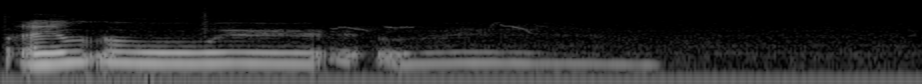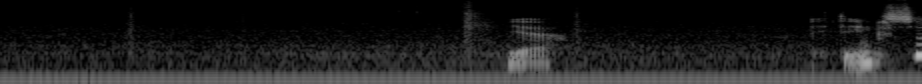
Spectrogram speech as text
But I don't know where... where... Yeah. I think so?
